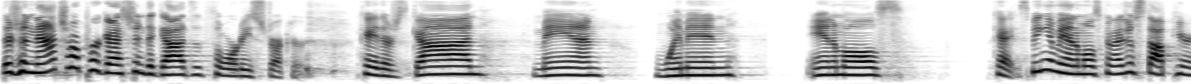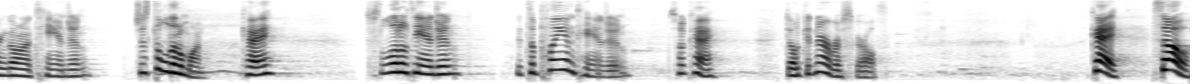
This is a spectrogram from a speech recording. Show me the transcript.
There's a natural progression to God's authority structure. Okay, there's God, man, women, animals. Okay, speaking of animals, can I just stop here and go on a tangent? Just a little one, okay? Just a little tangent. It's a planned tangent. It's okay. Don't get nervous, girls. Okay, so,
